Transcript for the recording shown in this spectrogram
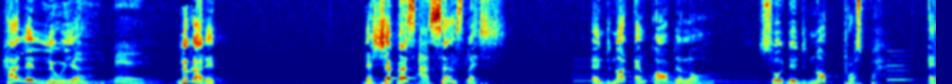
Hallelujah. amen Look at it. The shepherds are senseless and do not inquire of the Lord, so they do not prosper, and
